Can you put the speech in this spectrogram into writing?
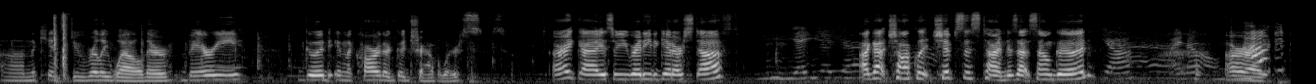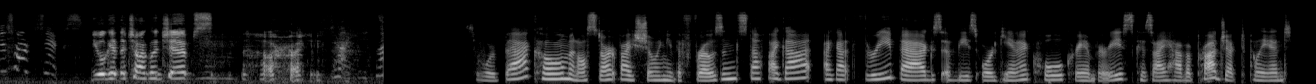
um, the kids do really well. They're very good in the car. They're good travelers. So, all right, guys, are you ready to get our stuff? Yeah, yeah, yeah. I got chocolate chips this time. Does that sound good? Yeah, I know. All right. I'll get the chocolate chips. You'll get the chocolate chips? All right. So we're back home and I'll start by showing you the frozen stuff I got. I got three bags of these organic whole cranberries because I have a project planned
